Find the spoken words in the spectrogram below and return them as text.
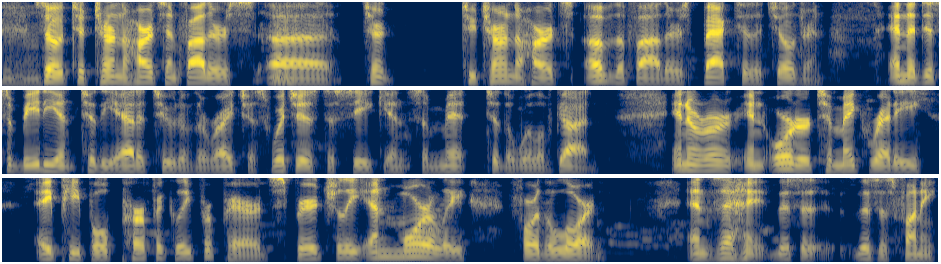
Mhm. so to turn the hearts and fathers, uh, to, to turn the hearts of the fathers back to the children, and the disobedient to the attitude of the righteous, which is to seek and submit to the will of God, in order in order to make ready a people perfectly prepared spiritually and morally for the Lord. And Za- this is this is funny.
